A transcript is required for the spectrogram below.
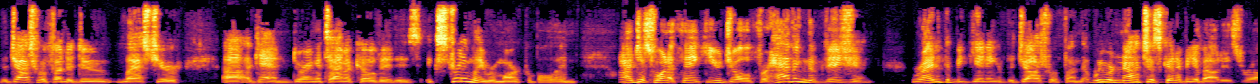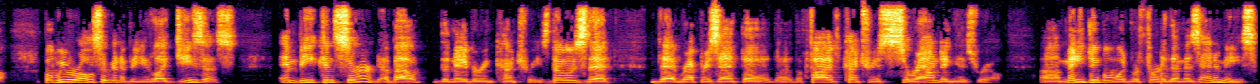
the Joshua Fund to do last year, uh, again, during a time of COVID, is extremely remarkable. And I just want to thank you, Joel, for having the vision right at the beginning of the Joshua Fund that we were not just going to be about Israel, but we were also going to be like Jesus and be concerned about the neighboring countries, those that that represent the the, the five countries surrounding Israel. Uh, many people would refer to them as enemies,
